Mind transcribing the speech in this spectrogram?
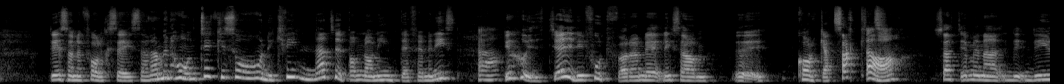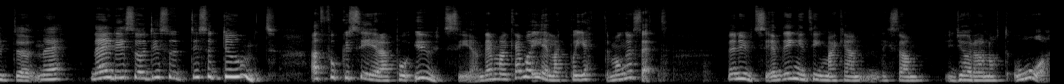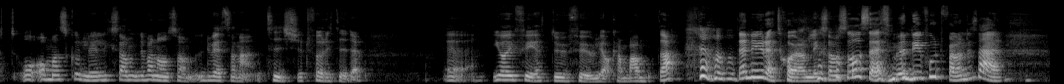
det är som när folk säger så här, "Ja, men hon tycker så, hon är kvinna typ om någon inte är feminist. Ja. Det skiter jag i, det är fortfarande liksom eh, korkat sagt. Ja. Så att jag menar, det, det är ju inte, nej, nej det, är så, det, är så, det är så dumt att fokusera på utseende. Man kan vara elak på jättemånga sätt. Men utseende är ingenting man kan liksom göra något åt. Och om man skulle liksom, det var någon som, du vet såna t-shirt förr i tiden. Eh, jag är fet, du är ful, jag kan banta. Den är ju rätt skön liksom så sett. Men det är fortfarande så här.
